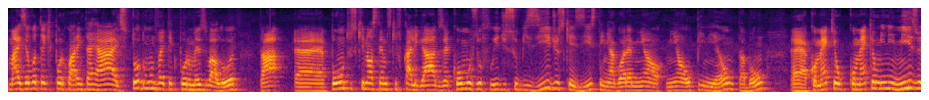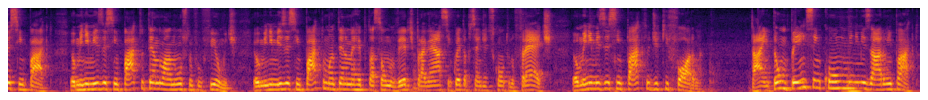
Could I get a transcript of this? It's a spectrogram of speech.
mas eu vou ter que pôr 40 reais. Todo mundo vai ter que pôr o mesmo valor, tá? É, pontos que nós temos que ficar ligados é como usufruir de subsídios que existem, agora é minha, minha opinião, tá bom? É, como, é que eu, como é que eu minimizo esse impacto? Eu minimizo esse impacto tendo um anúncio no Fulfillment. Eu minimizo esse impacto mantendo minha reputação no verde para ganhar 50% de desconto no frete. Eu minimizo esse impacto de que forma? Tá? Então pensem como minimizar o impacto.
